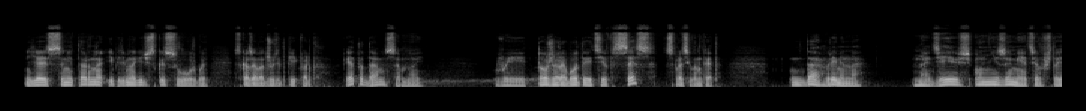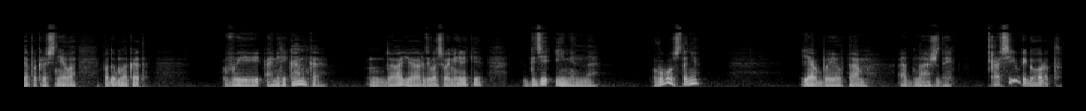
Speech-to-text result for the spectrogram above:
«Я из санитарно-эпидемиологической службы», — сказала Джудит Пикфорд. «Эта дама со мной». «Вы тоже работаете в СЭС?» — спросил он Кэт. «Да, временно». «Надеюсь, он не заметил, что я покраснела», — подумала Кэт. «Вы американка?» «Да, я родилась в Америке». «Где именно?» «В Бостоне». «Я был там однажды. Красивый город.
